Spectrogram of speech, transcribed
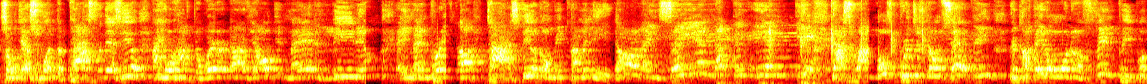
So guess what? The pastor that's here, I ain't gonna have to worry about if y'all get mad and lead him. Amen. Praise God. Tithe still gonna be coming in. Y'all ain't saying nothing in here. That's why most preachers don't say things because they don't want to offend people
